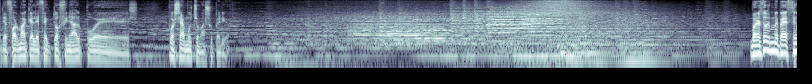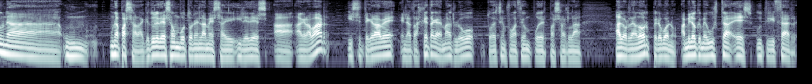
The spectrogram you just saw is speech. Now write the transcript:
de forma que el efecto final pues, pues sea mucho más superior. Bueno, esto me parece una, un, una pasada, que tú le des a un botón en la mesa y, y le des a, a, grabar y se te grabe en la tarjeta, que además luego toda esa información puedes pasarla al ordenador, pero bueno, a mí lo que me gusta es utilizar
